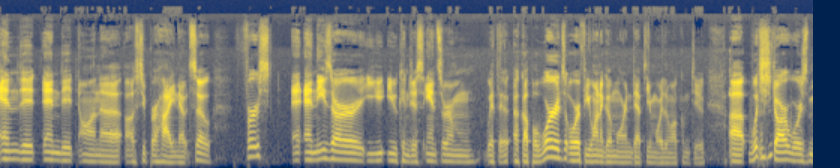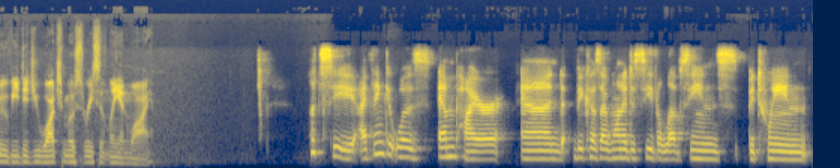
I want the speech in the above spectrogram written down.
end it end it on a, a super high note. So first, and these are you, you can just answer them with a, a couple words, or if you want to go more in depth, you're more than welcome to. Uh, which Star Wars movie did you watch most recently, and why? Let's see. I think it was Empire, and because I wanted to see the love scenes between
